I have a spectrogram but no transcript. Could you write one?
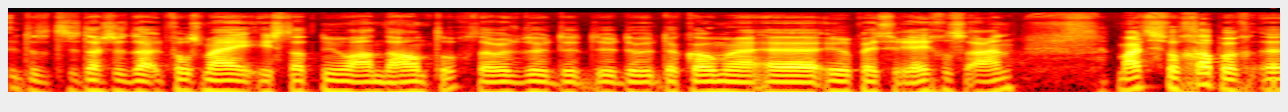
dat, dat, dat, volgens mij is dat nu al aan de hand, toch? Daar, komen uh, Europese regels aan. Maar het is wel grappig. Uh,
